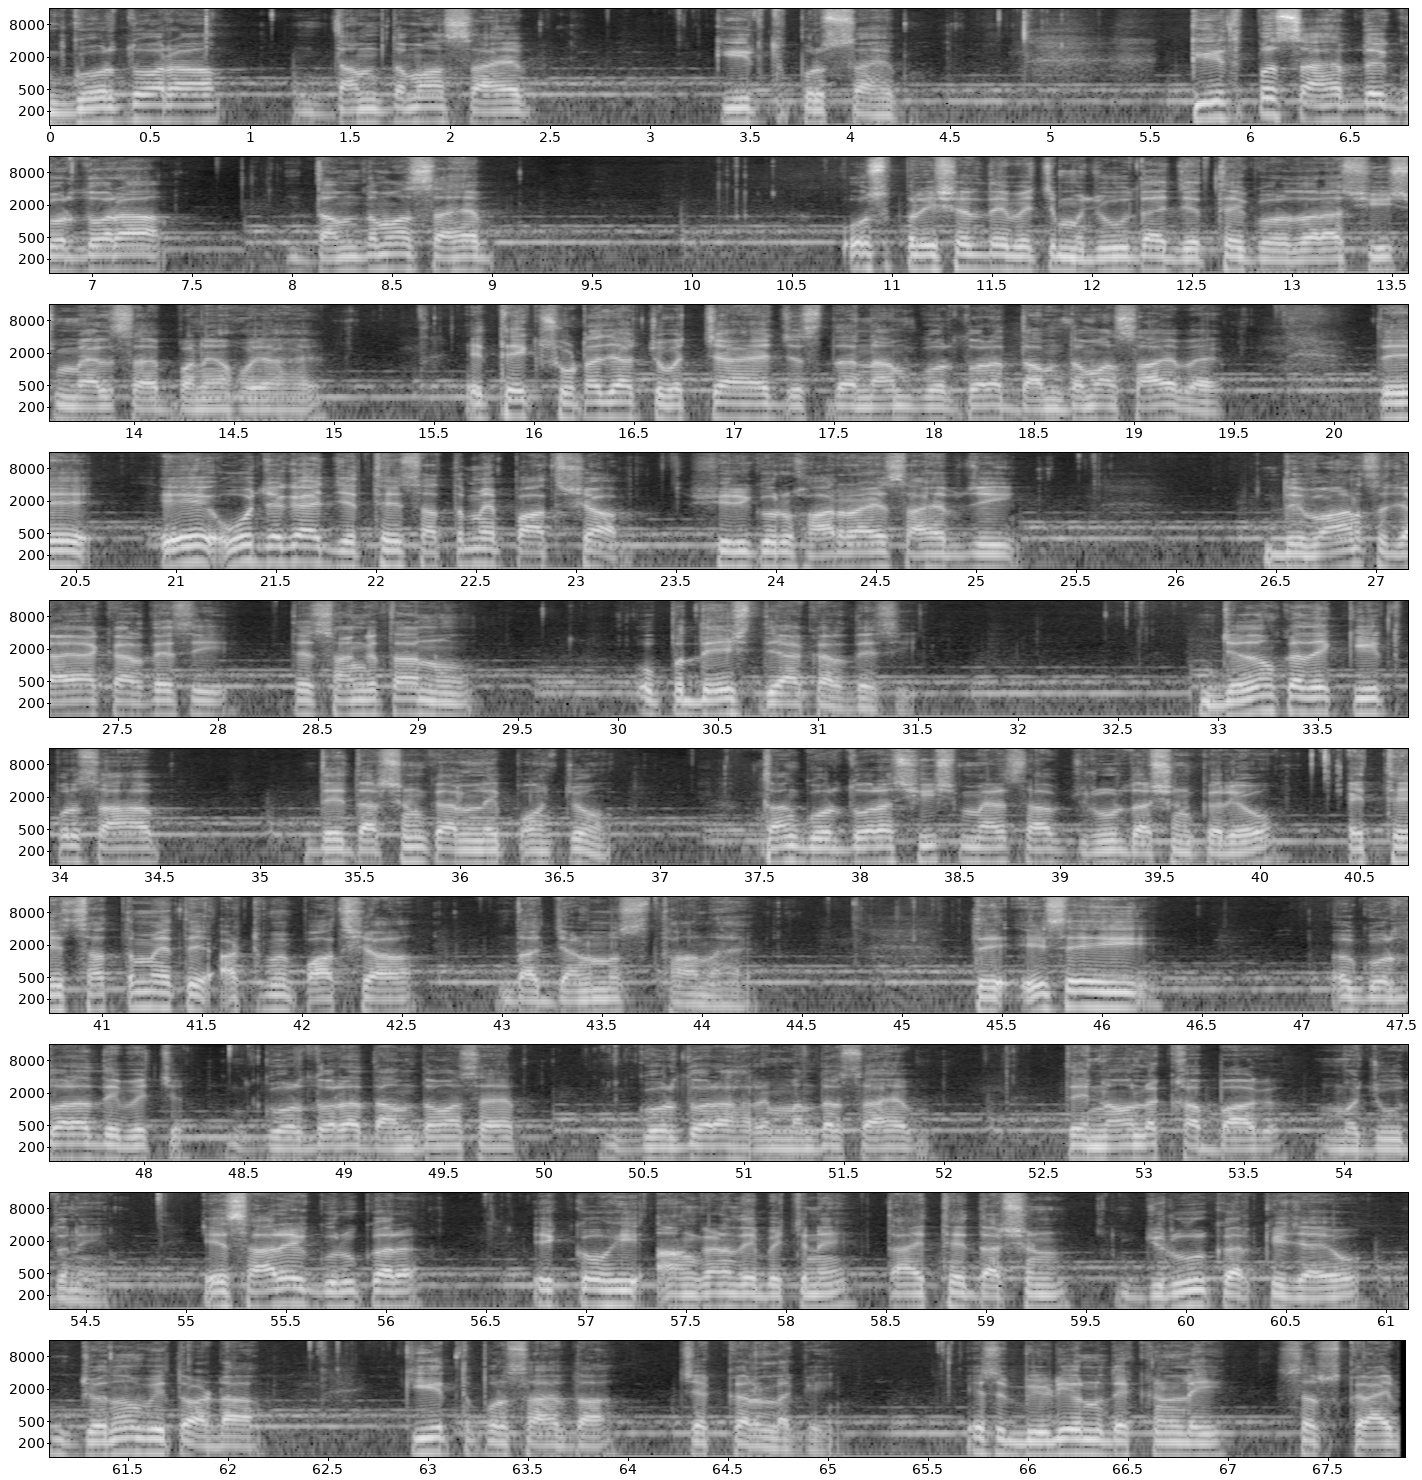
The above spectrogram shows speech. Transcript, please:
ਗੁਰਦੁਆਰਾ ਦਮਦਮਾ ਸਾਹਿਬ, ਕੀਰਤਪੁਰ ਸਾਹਿਬ। ਕੀਰਤਪੁਰ ਸਾਹਿਬ ਦੇ ਗੁਰਦੁਆਰਾ ਦਮਦਮਾ ਸਾਹਿਬ ਉਸ ਪਰਿਸਰ ਦੇ ਵਿੱਚ ਮੌਜੂਦ ਹੈ, ਜਿੱਥੇ ਗੁਰਦੁਆਰਾ ਸ਼ੀਸ਼ ਮਹਿਲ ਸਾਹਿਬ ਬਣਿਆ ਹੋਇਆ ਹੈ। ਇੱਥੇ ਇੱਕ ਛੋਟਾ ਜਿਹਾ ਚਵੱਚਾ ਹੈ, ਜਿਸ ਦਾ ਨਾਮ ਗੁਰਦੁਆਰਾ ਦਮਦਮਾ ਸਾਹਿਬ ਹੈ। ਤੇ ਇਹ ਉਹ ਜਗ੍ਹਾ ਹੈ, ਜਿੱਥੇ ਸੱਤਵੇਂ ਪਾਤਸ਼ਾਹ ਸ੍ਰੀ ਗੁਰੂ ਹਰਿਰਾਏ ਸਾਹਿਬ ਜੀ ਦੀਵਾਨ ਸਜਾਇਆ ਕਰਦੇ ਸੀ ਤੇ ਸੰਗਤਾਂ ਨੂੰ ਉਪਦੇਸ਼ ਦਿਆ ਕਰਦੇ ਸੀ। ਜਦੋਂ ਕਦੇ ਕੀਰਤਪੁਰ ਸਾਹਿਬ ਦੇ ਦਰਸ਼ਨ ਕਰਨ ਲਈ ਪਹੁੰਚੋ, ਤਾਂ ਗੁਰਦੁਆਰਾ ਸ਼ੀਸ਼ ਮਹਿਲ ਸਾਹਿਬ ਜ਼ਰੂਰ ਦਰਸ਼ਨ ਕਰਿਓ। ਇੱਥੇ 7ਵੇਂ ਤੇ 8ਵੇਂ ਪਾਤਸ਼ਾਹ ਦਾ ਜਨਮ ਸਥਾਨ ਹੈ। ਤੇ ਇਸੇ ਹੀ ਗੁਰਦੁਆਰਾ ਦੇ ਵਿੱਚ ਗੁਰਦੁਆਰਾ ਦਮਦਮਾ ਸਾਹਿਬ, ਗੁਰਦੁਆਰਾ ਹਰਿਮੰਦਰ ਸਾਹਿਬ ਤੇ ਨੌ ਲੱਖਾ ਬਾਗ ਮੌਜੂਦ ਨੇ। ਇਹ ਸਾਰੇ ਗੁਰੂ ਘਰ ਇੱਕੋ ਹੀ ਆਂਗਣ ਦੇ ਵਿੱਚ ਨੇ, ਤਾਂ ਇੱਥੇ ਦਰਸ਼ਨ ਜ਼ਰੂਰ ਕਰਕੇ ਜਾਇਓ, ਜਦੋਂ ਵੀ ਤੁਹਾਡਾ ਕੀਰਤਪੁਰ ਸਾਹਿਬ ਦਾ ਚੱਕਰ ਲੱਗੇ। ਇਸ ਵੀਡੀਓ ਨੂੰ ਦੇਖਣ ਲਈ ਸਬਸਕ੍ਰਾਈਬ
